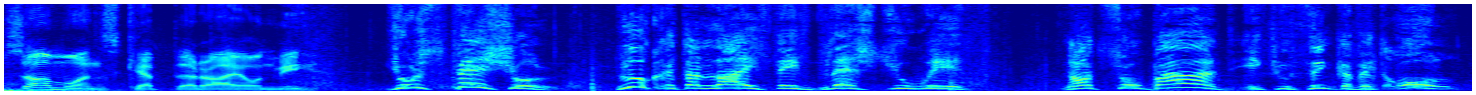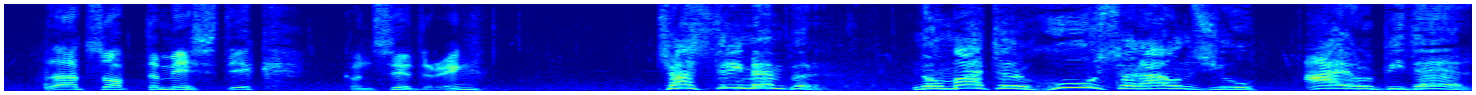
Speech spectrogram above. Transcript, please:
Someone's kept their eye on me. You're special! Look at the life they've blessed you with! Not so bad, if you think of it all. That's optimistic, considering. Just remember, no matter who surrounds you, I'll be there.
